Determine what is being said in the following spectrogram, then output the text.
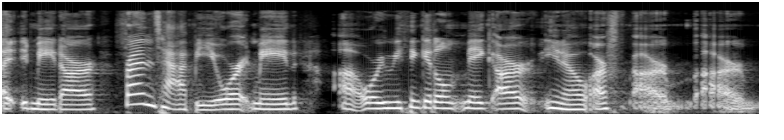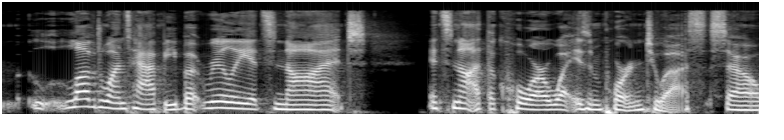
it made our friends happy or it made uh, or we think it'll make our you know our our our loved ones happy but really it's not it's not at the core what is important to us. So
